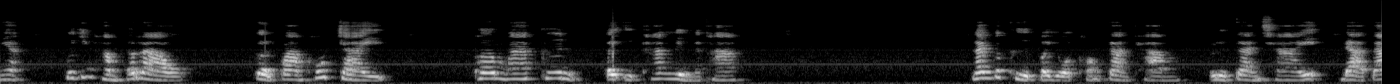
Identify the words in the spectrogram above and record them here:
เนี่ยก็ยิ่งทำให้เราเกิดความเข้าใจเพิ่มมากขึ้นไปอีกขั้นหนึ่งนะคะ นั่นก็คือประโยชน์ของการทำหรือการใช้ Data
